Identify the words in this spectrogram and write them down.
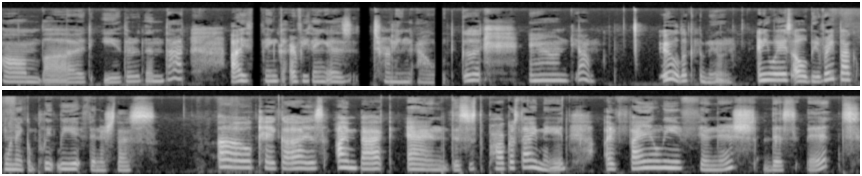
Um, but either than that, I think everything is turning out good. And yeah. Ooh, look at the moon. Anyways, I will be right back when I completely finish this. Okay, guys, I'm back, and this is the progress that I made. I finally finished this bit,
